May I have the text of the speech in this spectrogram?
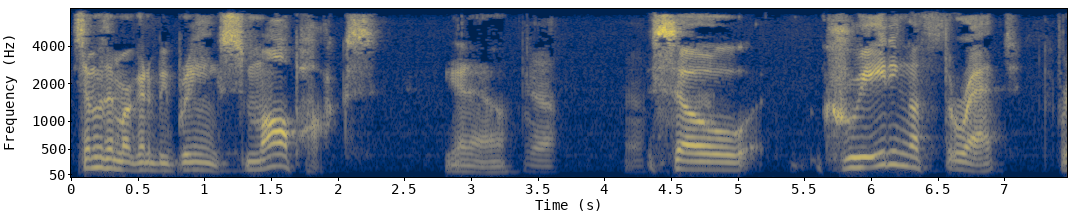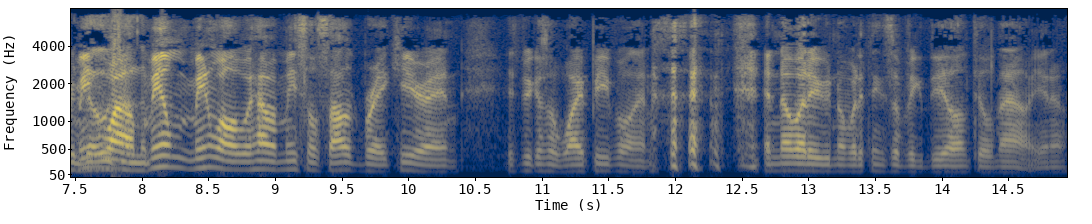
Some of them are going to be bringing smallpox, you know. Yeah. So creating a threat for those Meanwhile, on the, meanwhile, we have a measles outbreak here, and it's because of white people, and and nobody nobody thinks a big deal until now, you know.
